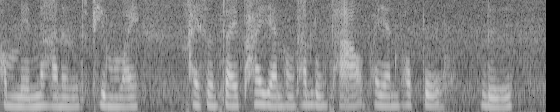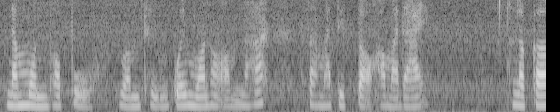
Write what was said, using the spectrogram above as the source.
คอมเมนต์นะคะเดี๋ยวหนูจะพิมพ์ไว้ ใครสนใจผ้ายันของท่านลุงเท้าผ้ายันพ่อปู่ หรือน้ำมนต์พ่อปู่รวมถึงกล้วยม้วนของออมนะคะ สามารถติดต่อเข้ามาได้ แล้วก็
